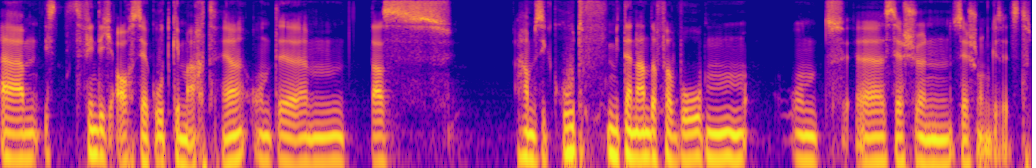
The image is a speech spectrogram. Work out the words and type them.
ähm, ist, finde ich, auch sehr gut gemacht. Ja? Und ähm, das haben sie gut miteinander verwoben und äh, sehr schön, sehr schön umgesetzt.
